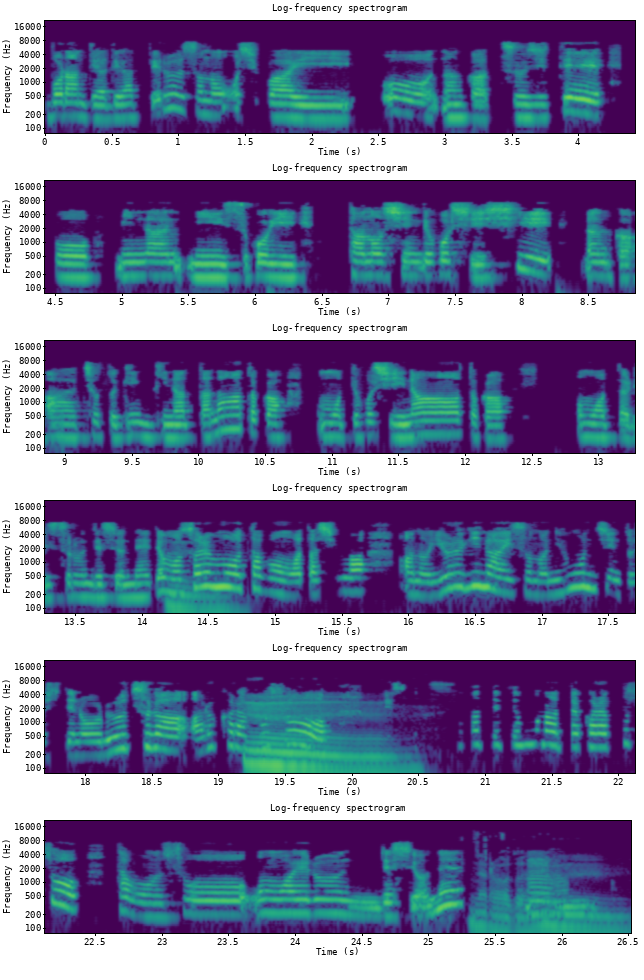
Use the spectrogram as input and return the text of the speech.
ボランティアでやってる、そのお芝居をなんか通じて、こう、みんなにすごい楽しんでほしいし、なんか、ああ、ちょっと元気になったなとか、思ってほしいなとか、思ったりするんですよね。でもそれも多分私は、あの、揺るぎないその日本人としてのルーツがあるからこそ、育ててもらったからこそ、多分そう思えるんですよね。なるほどね。うん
